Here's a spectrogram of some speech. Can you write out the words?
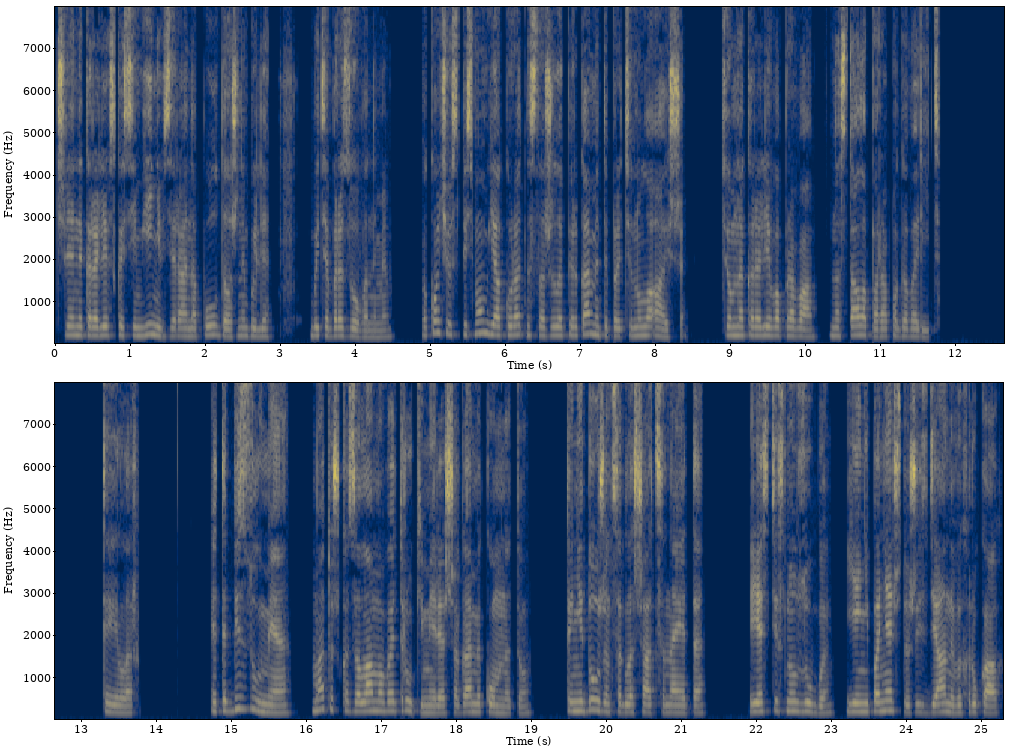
Члены королевской семьи, невзирая на пол, должны были быть образованными. Покончив с письмом, я аккуратно сложила пергамент и протянула Айше. Темная королева права. Настала пора поговорить. Тейлор. «Это безумие!» Матушка заламывает руки, меряя шагами комнату. «Ты не должен соглашаться на это!» Я стиснул зубы. Ей не понять, что жизнь Дианы в их руках.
